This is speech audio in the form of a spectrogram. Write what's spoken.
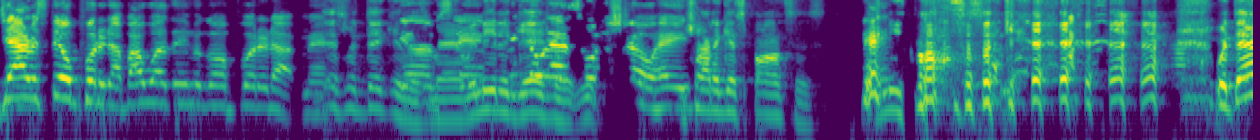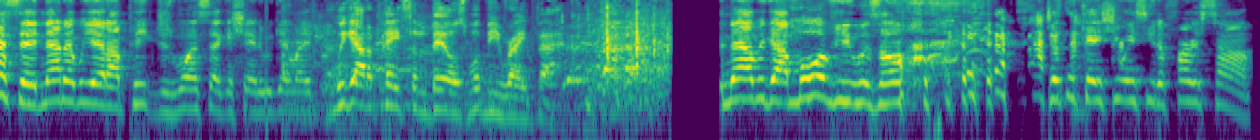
Jared still put it up. I wasn't even gonna put it up, man. It's You know ridiculous, man. saying? We need Bring your engagement. ass on the show, We're trying to get sponsors. We need sponsors again. With that said, now that we at our peak, just one second, Shandy, we get right back. We gotta pay some bills. We'll be right back. Now we got more viewers on. Just in case you ain't see the first time.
